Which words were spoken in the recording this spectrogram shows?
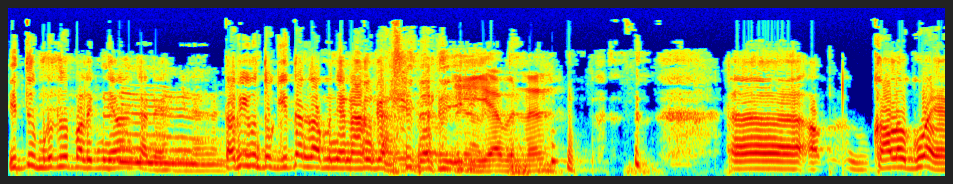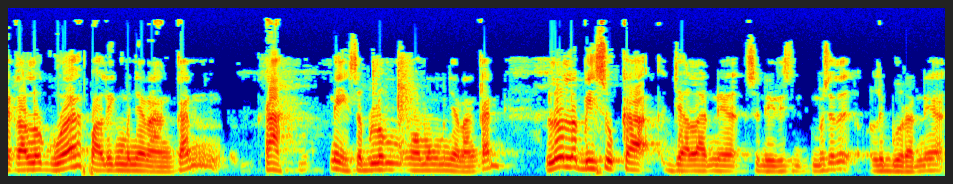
itu menurut lo paling menyenangkan ya. Tapi untuk kita nggak menyenangkan sih tadi. Iya bener. Eh, kalau gua ya, kalau gua paling menyenangkan. Ah, nih sebelum ngomong menyenangkan, lu lebih suka jalannya sendiri, maksudnya liburannya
